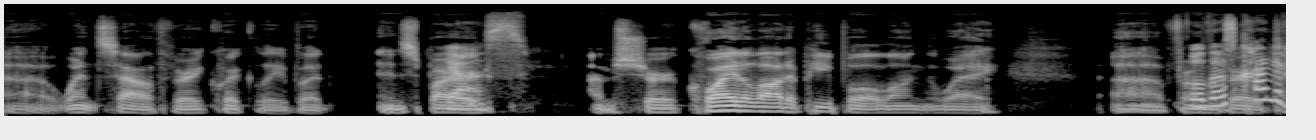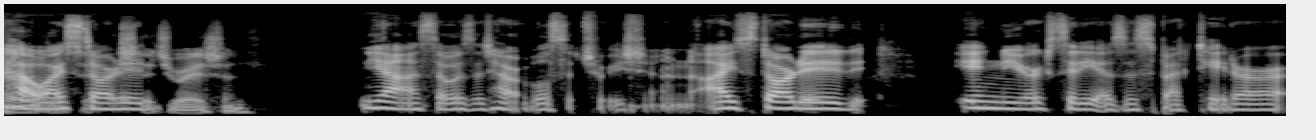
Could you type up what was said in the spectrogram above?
uh, went south very quickly, but inspired, Yes. I'm sure, quite a lot of people along the way. Uh, from Well, that's kind of how I started. Situation. Yeah, so it was a terrible situation. I started in New York City as a spectator.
